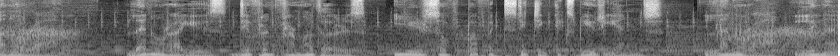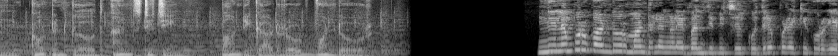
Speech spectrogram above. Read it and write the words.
Lenora. Lenora is different from others. Years of perfect stitching experience. Lenora linen, cotton cloth and stitching. Pandikad Road, Vandoor. നിലമ്പൂർ വണ്ടൂർ മണ്ഡലങ്ങളെ ബന്ധിപ്പിച്ച് കുതിരപ്പുഴയ്ക്ക് കുറുകെ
